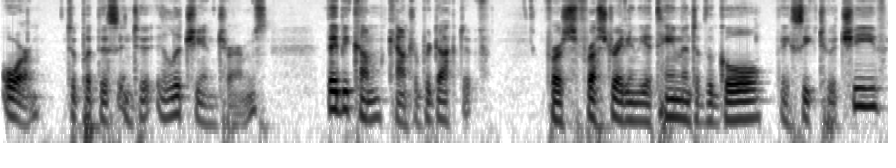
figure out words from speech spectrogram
Or, to put this into Illichian terms, they become counterproductive, first frustrating the attainment of the goal they seek to achieve,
